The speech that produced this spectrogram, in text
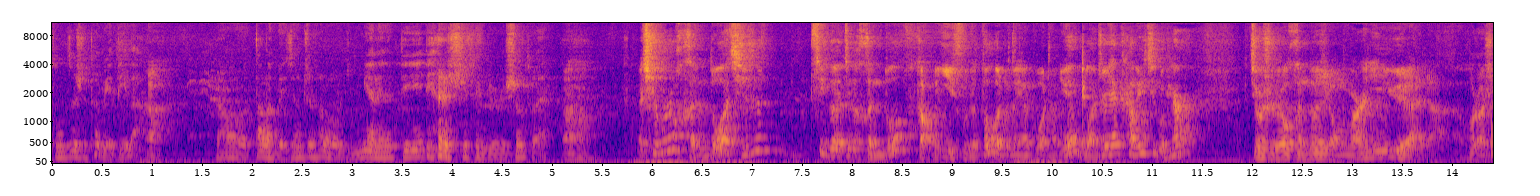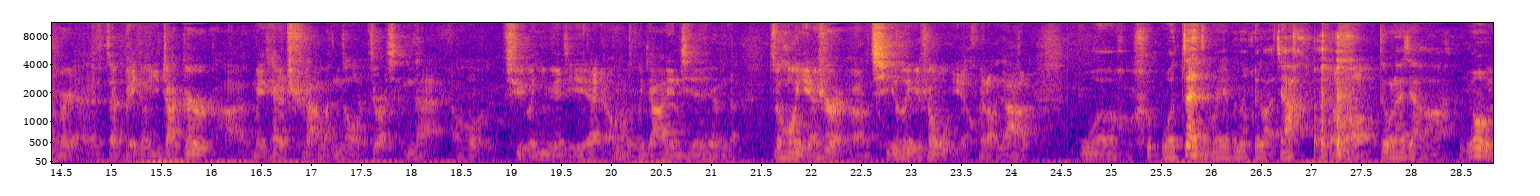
工资是特别低的。啊然后到了北京之后，面临的第一件事情就是生存。啊，是不是很多？其实这个这个很多搞艺术的都有这么一个过程。因为我之前看过一纪录片儿，就是有很多这种玩音乐的或者什么人在北京一扎根儿啊，每天吃俩馒头就点钱财，然后去个音乐节，然后回家练琴什么的，最后也是呃旗子一收也回老家了。我 我再怎么也不能回老家，啊 对我来讲啊，因为我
